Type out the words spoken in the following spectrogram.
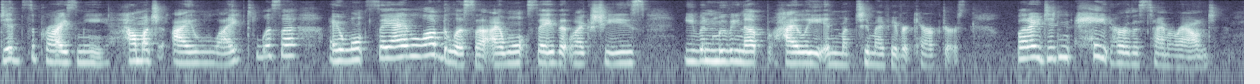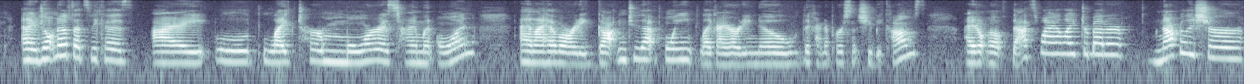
did surprise me how much I liked Lissa. I won't say I loved Lissa. I won't say that, like, she's even moving up highly into my favorite characters. But I didn't hate her this time around. And I don't know if that's because I liked her more as time went on, and I have already gotten to that point. Like, I already know the kind of person she becomes. I don't know if that's why I liked her better. I'm not really sure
